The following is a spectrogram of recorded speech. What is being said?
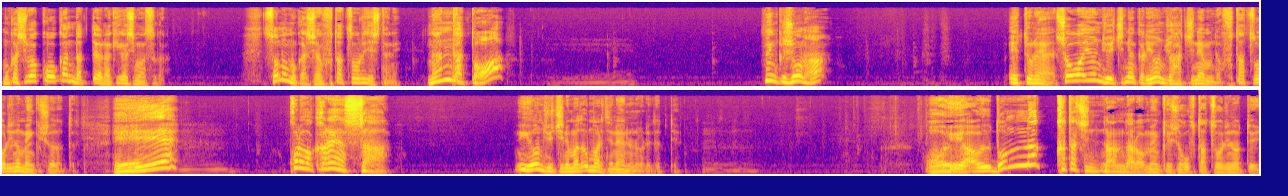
昔は交換だったような気がしますが。その昔は二つ折りでしたね。なんだと？免許証な？えっとね昭和41年から48年まで二つ折りの免許証だった。ええー、これ分からんやつさ。41年まだ生まれてないのに俺だって。おいやどんな形なんだろう免許証二つ折りのって。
